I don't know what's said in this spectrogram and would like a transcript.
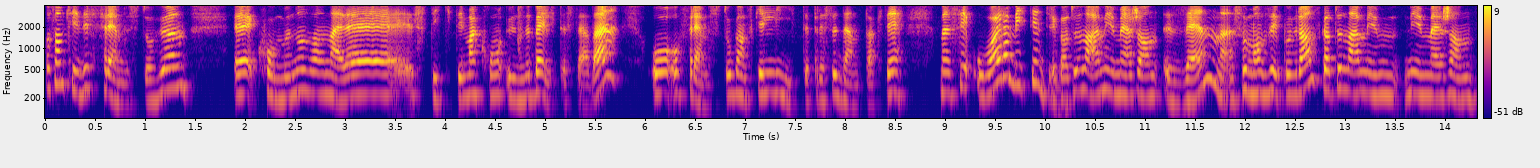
Og samtidig fremsto hun Eh, kom med noen sånne stikk til Macron under beltestedet og, og fremsto ganske lite presidentaktig. Mens i år er mitt inntrykk at hun er mye mer sånn zen, som man sier på fransk. At hun er mye, mye mer sånn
